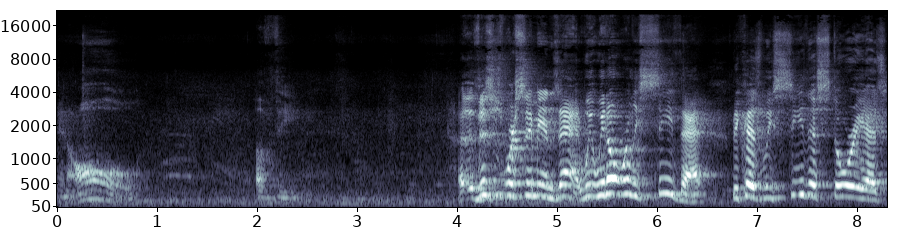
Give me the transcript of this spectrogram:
And all of thee. Uh, this is where Simeon's at. We, we don't really see that because we see this story as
